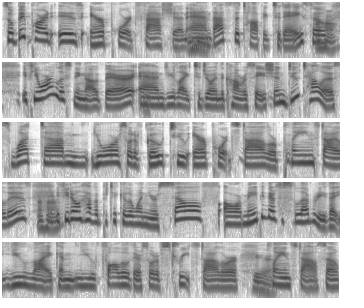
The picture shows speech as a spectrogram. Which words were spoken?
so a big part is airport fashion, and that's the topic today. So Uh-huh. if you are listening out there and you like to join the conversation, do tell us what um, your sort of go-to airport style or plane style is. Uh-huh. If you don't have a particular one yourself, or maybe there's a celebrity that you like and you follow their sort of street style or Yeah. plane style. So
